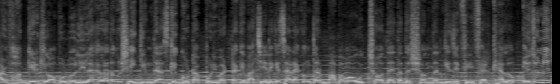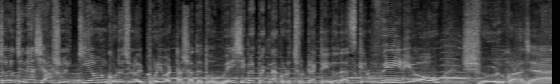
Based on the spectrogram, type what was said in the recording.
আর ভাগ্যের কি অপূর্ব লীলা খেলা তখন সেই গেমটা আজকে গোটা পরিবারটাকে বাঁচিয়ে রেখেছে। আর এখন তার বাবা মাও উৎসাহ দেয় তাদের সন্তানকে যে ফ্রি ফায়ার খেলো। এজন্যই চলো জেনে আসি আসলে কি এমন ঘটেছিল ওই পরিবারটার সাথে। তো বেশি ব্যাকপ্যাক না করে ছোট্ট একটা ইন্টো আজকের ভিডিও শুরু করা যায়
